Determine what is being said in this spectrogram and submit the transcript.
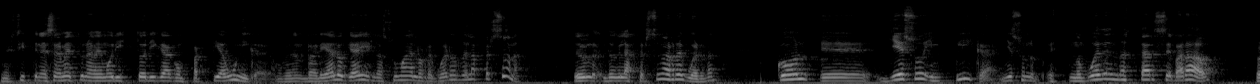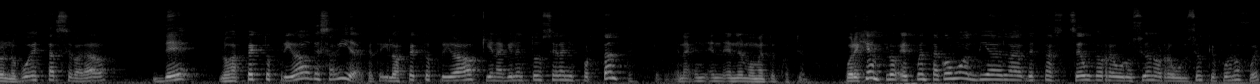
No existe necesariamente una memoria histórica compartida única. digamos, en realidad lo que hay es la suma de los recuerdos de las personas. De lo, que las personas recuerdan. con eh, Y eso implica, y eso no, no puede no estar separado, pero no puede estar separado de los aspectos privados de esa vida. Y los aspectos privados que en aquel entonces eran importantes en, el momento en cuestión. Por ejemplo, él cuenta cómo el día de, la- de esta pseudo revolución o revolución que fue o no fue,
